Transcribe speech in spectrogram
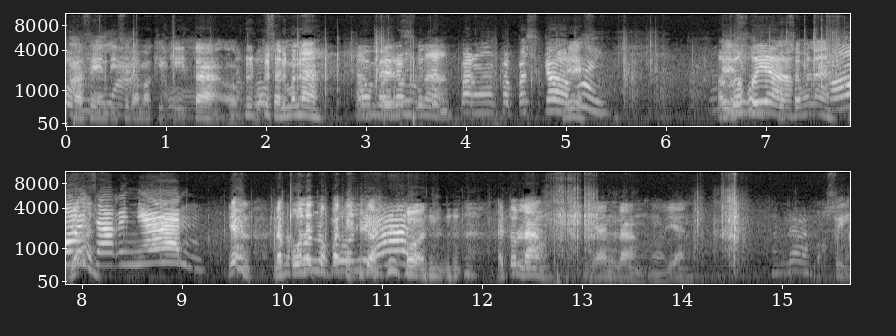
Kasi hindi sila makikita. O, buksan mo na. Oh, may rambutan na. pang papasko. Yes. Aga, kuya. Buksan mo na. Hoy, Yan. sa akin yan! Yan. Napunit mo pati gano'n. Ito lang. Yan lang. O, yan. Hala. Boxy.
